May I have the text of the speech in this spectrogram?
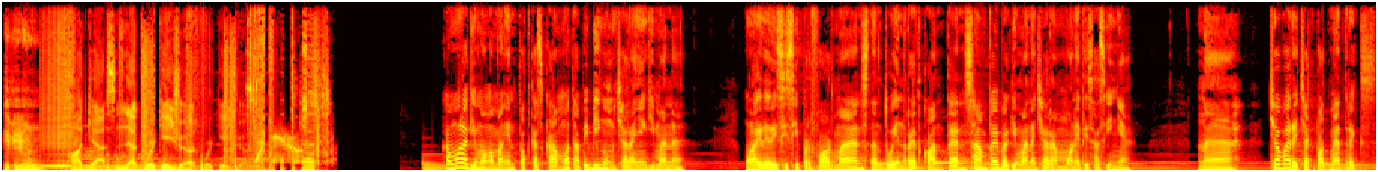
Podcast Network Asia. Network Asia. Kamu lagi mau ngembangin podcast kamu tapi bingung caranya gimana? Mulai dari sisi performance, nentuin rate konten, sampai bagaimana cara monetisasinya. Nah, coba deh cek Podmetrics.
